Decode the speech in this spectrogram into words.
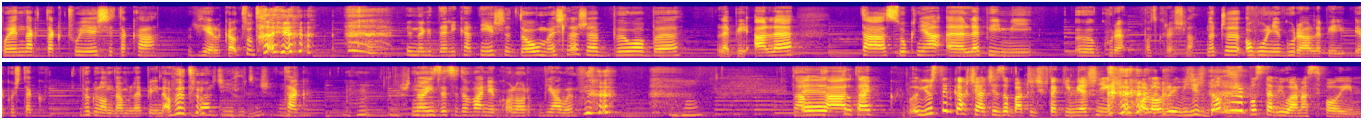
bo jednak tak czuję się taka wielka tutaj. jednak delikatniejszy dół myślę, że byłoby lepiej, ale ta suknia e, lepiej mi e, górę podkreśla. Znaczy ogólnie góra lepiej, jakoś tak wyglądam lepiej nawet. Bardziej rzuca się w. Tak. niż No i zdecydowanie kolor biały. Tam E, ta, tutaj tak. Justynka chciała Cię zobaczyć w takim jaśniejszym kolorze i widzisz, dobrze, że postawiła na swoim.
